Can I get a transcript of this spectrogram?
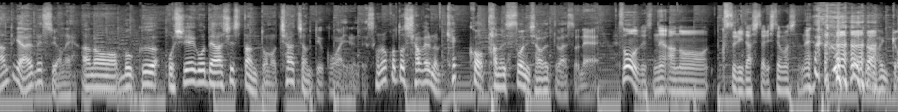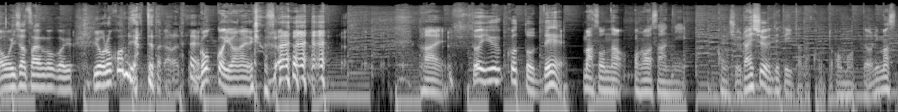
あの時あれですよね。あの僕教え子でアシスタントのチャーちゃんっていう子がいるんです。その子と喋るの結構楽しそうに喋ってましたね。そうですね。あの薬出したりしてましたね。なんかお医者さんがこう喜んでやってたからね。ごっこ言わないでください。はい。ということでまあそんな小川さんに今週来週出ていただこうと思っております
